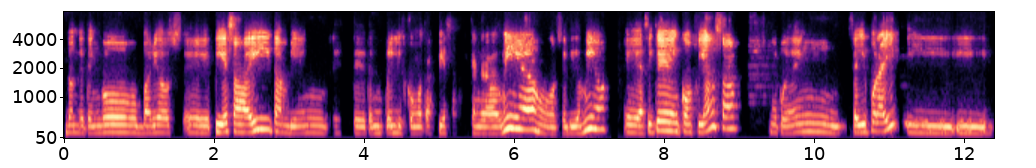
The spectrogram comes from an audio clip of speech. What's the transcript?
donde tengo varias eh, piezas ahí, también este, tengo un playlist con otras piezas que han grabado mías o servidos míos. Eh, así que en confianza me pueden seguir por ahí y,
